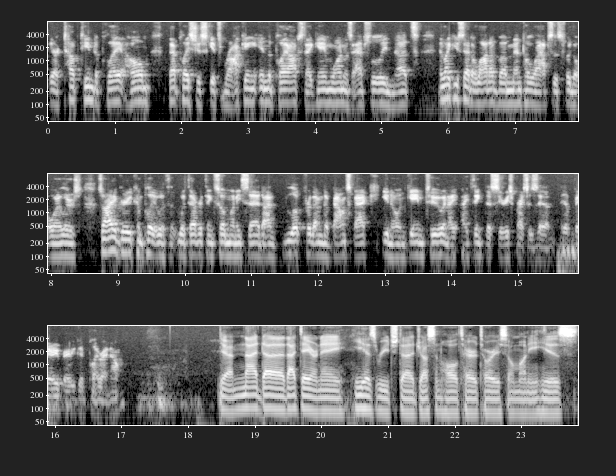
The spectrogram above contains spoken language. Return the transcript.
they're a tough team to play at home. That place just gets rocking in the playoffs. That game one was absolutely nuts, and like you said, a lot of uh, mental lapses for the Oilers. So I agree completely with with everything so money said. I look for them to bounce back, you know, in game two, and I, I think the series price is a, a very very good play right now. Yeah, that uh, that Desharnais, he has reached uh, Justin Holl territory. So money, he is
